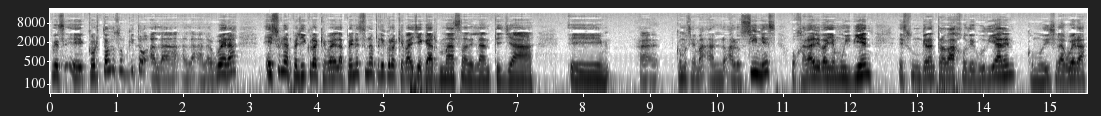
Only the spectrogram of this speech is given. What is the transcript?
pues eh, cortamos un poquito a la, a, la, a la güera. Es una película que vale la pena, es una película que va a llegar más adelante ya, eh, a, ¿cómo se llama? A, a, los cines. Ojalá le vaya muy bien. Es un gran trabajo de Woody Allen. Como dice la güera,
